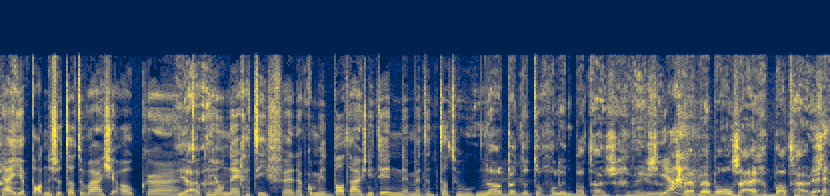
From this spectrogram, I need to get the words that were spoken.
ja, in Japan is het tatoeage ook, uh, ja. is ook heel negatief. Uh, daar kom je het badhuis niet in met een tattoo. Nou, ik ben er toch wel in badhuizen geweest. Ja. We, we, hebben onze eigen badhuis.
